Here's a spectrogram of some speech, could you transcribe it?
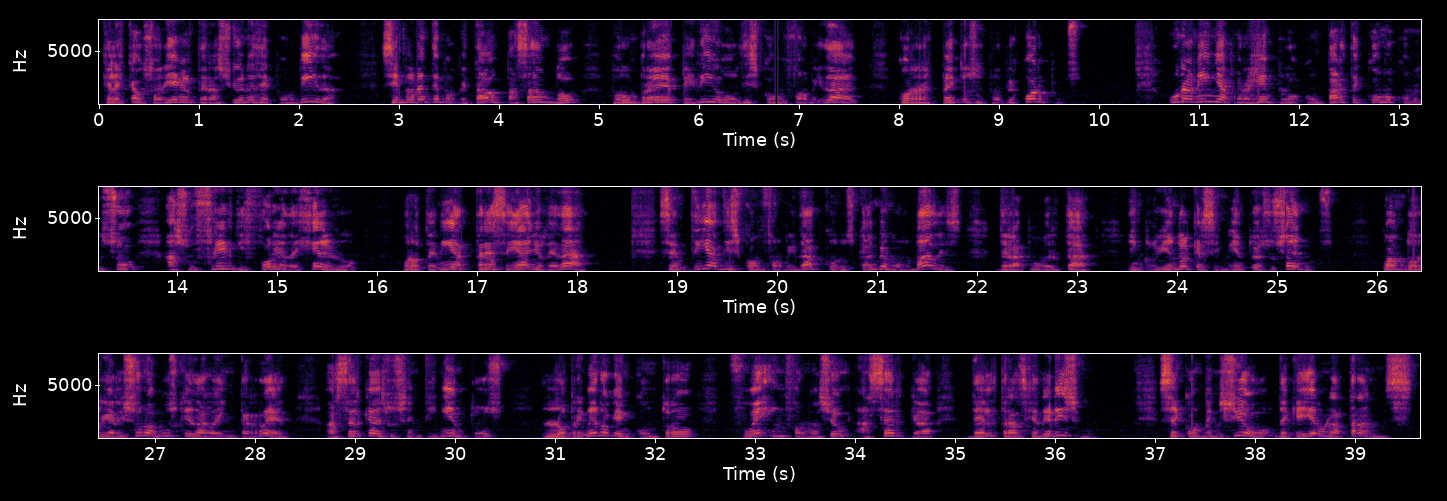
que les causarían alteraciones de por vida, simplemente porque estaban pasando por un breve periodo de disconformidad con respecto a sus propios cuerpos. Una niña, por ejemplo, comparte cómo comenzó a sufrir disforia de género cuando tenía 13 años de edad. Sentía disconformidad con los cambios normales de la pubertad, incluyendo el crecimiento de sus senos. Cuando realizó una búsqueda en la internet acerca de sus sentimientos, lo primero que encontró fue información acerca del transgenerismo. Se convenció de que ella era una trans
